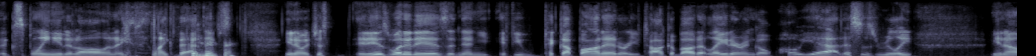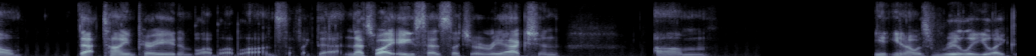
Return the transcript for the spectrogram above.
explaining it all and anything like that. Just- you know, it just it is what it is, and then you, if you pick up on it or you talk about it later and go, oh yeah, this is really, you know, that time period and blah blah blah and stuff like that. And that's why Ace has such a reaction. Um, you, you know, is really like,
